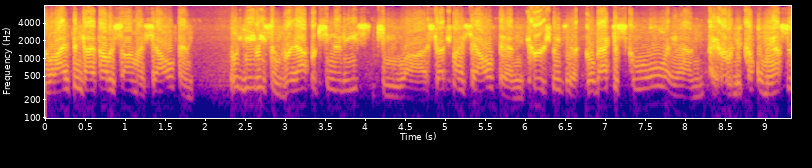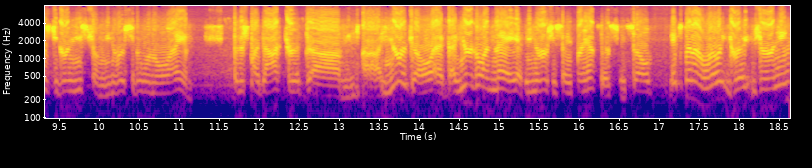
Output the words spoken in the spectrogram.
what I think I probably saw myself, and really gave me some great opportunities to uh, stretch myself and encouraged me to go back to school. And I earned a couple master's degrees from the University of Illinois and finished my doctorate um, a year ago, a year ago in May at the University of St. Francis. And so it's been a really great journey.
